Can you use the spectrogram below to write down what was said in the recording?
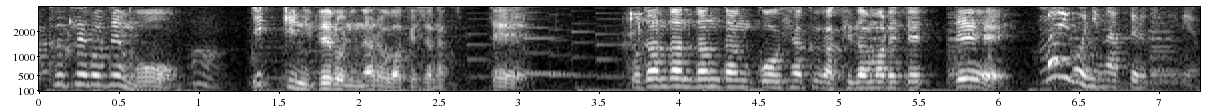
100ゼロでもうん。一気にゼロになるわけじゃなくてこうだんだんだんだんこう100が刻まれてって迷子になってる時だよ、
